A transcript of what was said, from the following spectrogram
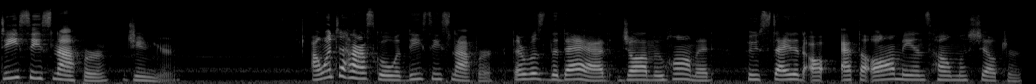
DC Sniper Jr. I went to high school with DC Sniper. There was the dad, John Muhammad, who stayed at, the All Men's Homeless Shelter.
